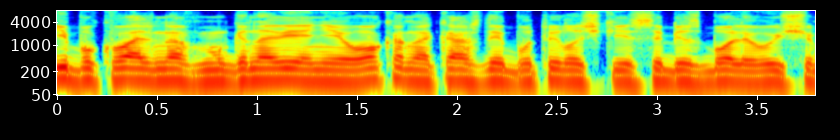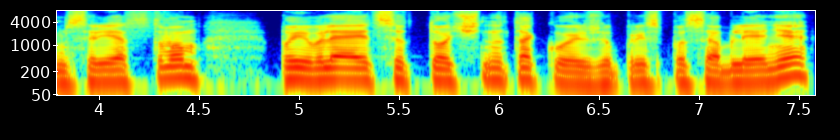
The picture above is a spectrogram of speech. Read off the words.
и буквально в мгновение ока на каждой бутылочке с обезболивающим средством появляется точно такое же приспособление,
